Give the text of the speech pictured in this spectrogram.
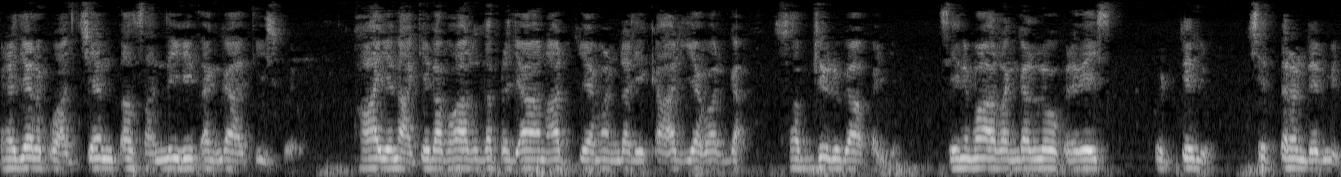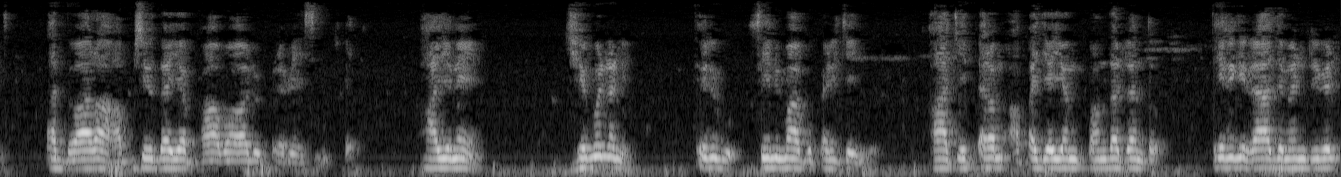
ప్రజలకు అత్యంత సన్నిహితంగా తీసుకెళ్ళి ఆయన అఖిల భారత ప్రజానాట్య మండలి కార్యవర్గ సభ్యులుగా పని సినిమా రంగంలో ప్రవేశ కొట్టెలు చిత్రం నిర్మించి తద్వారా అభ్యుదయ భావాలు ప్రవేశించాయి. ఆయనే జమునని తెలుగు సినిమాకు పరిచయం. ఆ చిత్రం అపజయం పొందడంతో తిరిగి రాజమండ్రి వెళ్ళి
